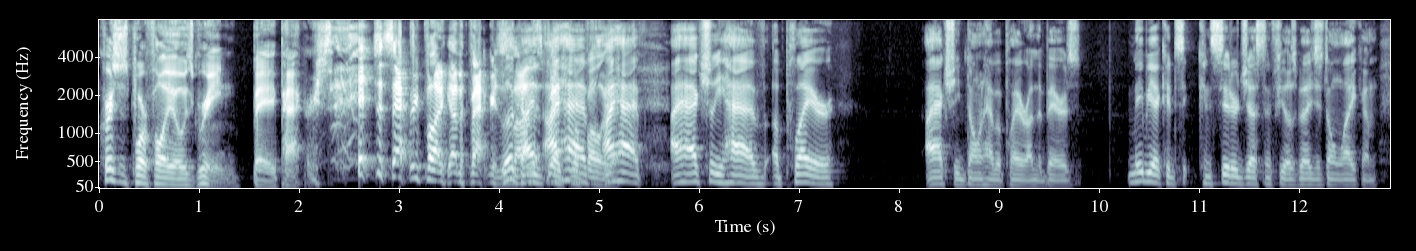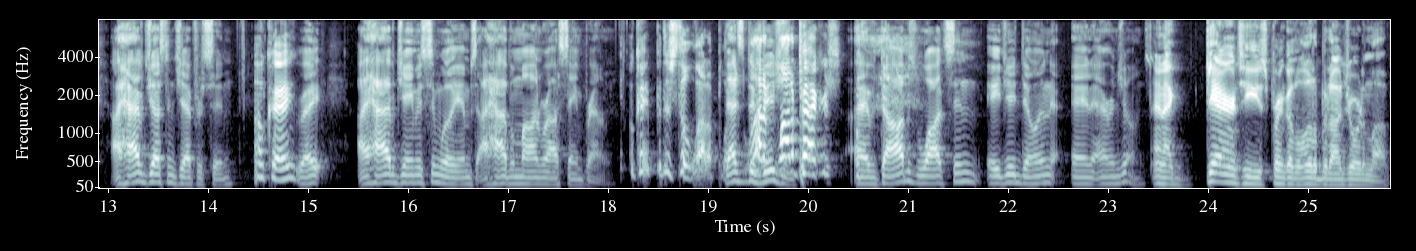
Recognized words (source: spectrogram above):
Chris's portfolio is green Bay Packers. Just everybody on the Packers Look, is on I, I have, portfolio. I have, I actually have a player. I actually don't have a player on the Bears. Maybe I could consider Justin Fields, but I just don't like him. I have Justin Jefferson, Okay. right? I have Jameson Williams. I have Amon-Ra St. Brown. Okay, but there's still a lot of That's a lot, of, lot of Packers. I have Doubs, Watson, AJ Dillon, and Aaron Jones. And I guarantee you sprinkled a little bit on Jordan Love.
